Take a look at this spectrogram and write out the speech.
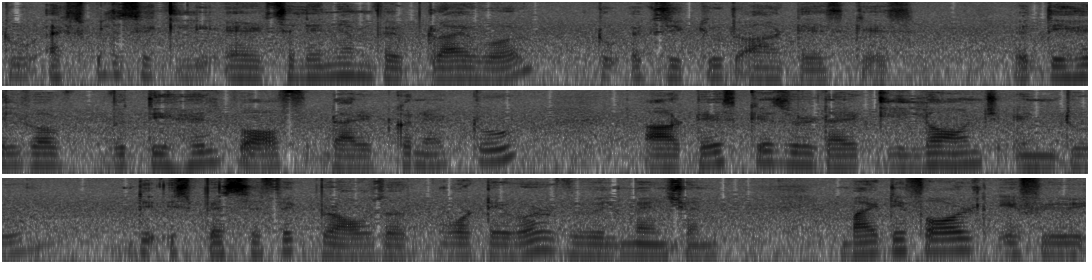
to explicitly add selenium WebDriver to execute our test case with the help of with the help of direct connect to our test case will directly launch into the specific browser whatever we will mention. By default if you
